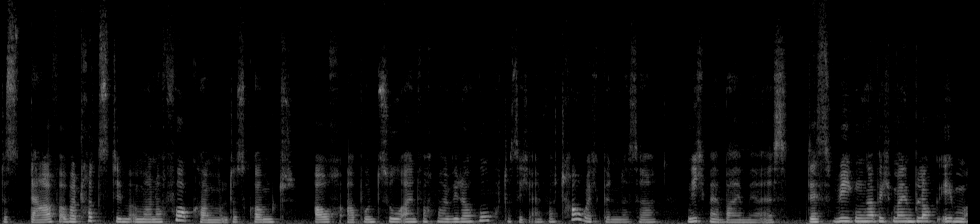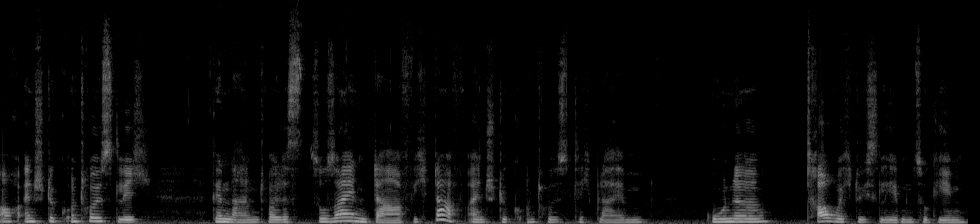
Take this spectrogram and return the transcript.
Das darf aber trotzdem immer noch vorkommen und das kommt auch ab und zu einfach mal wieder hoch, dass ich einfach traurig bin, dass er nicht mehr bei mir ist. Deswegen habe ich meinen Blog eben auch ein Stück untröstlich genannt, weil das so sein darf. Ich darf ein Stück untröstlich bleiben, ohne traurig durchs Leben zu gehen.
